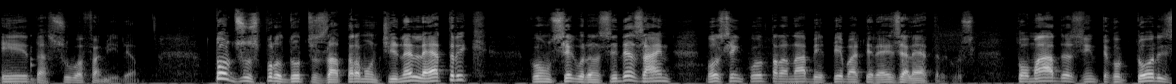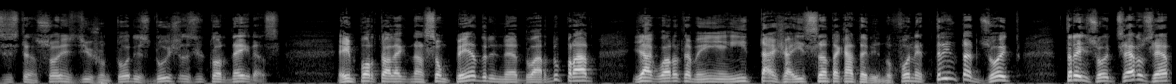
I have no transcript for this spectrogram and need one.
e da sua família. Todos os produtos da Tramontina Electric, com segurança e design, você encontra na ABT Materiais Elétricos. Tomadas, interruptores, extensões, disjuntores, duchas e torneiras em Porto Alegre, na São Pedro e na Eduardo Prado, e agora também em Itajaí, Santa Catarina. O fone é 3018-3800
